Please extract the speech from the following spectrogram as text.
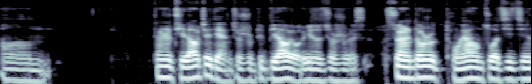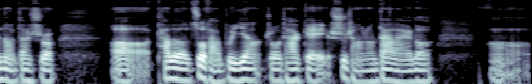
嗯。但是提到这点就是比比较有意思，就是虽然都是同样做基金的，但是，啊，它的做法不一样，之后它给市场上带来的，呃，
